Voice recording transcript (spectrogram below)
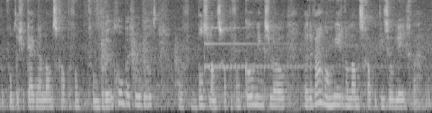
Bijvoorbeeld als je kijkt naar landschappen van, van Breugel bijvoorbeeld, of boslandschappen van Koningslo. Uh, er waren wel meerdere landschappen die zo leeg waren. Of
